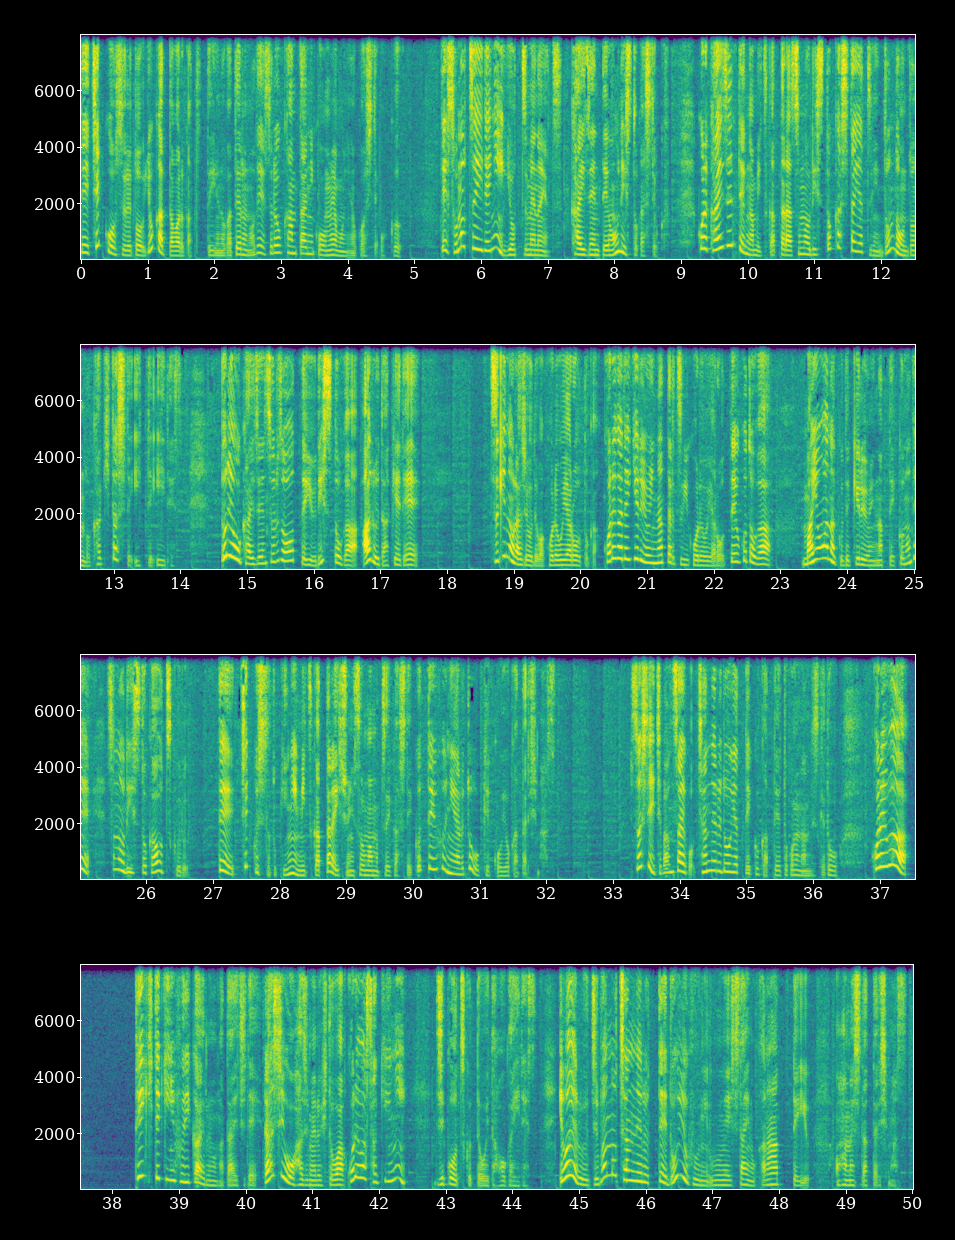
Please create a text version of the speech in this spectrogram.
でチェックをすると良かった悪かったっていうのが出るのでそれを簡単にこうメモに残しておく。でそのついでに4つ目のやつ改善点をリスト化しておく。これ改善点が見つかったらそのリスト化したやつにどんどんどんどん書き足していっていいです。どれを改善するぞっていうリストがあるだけで次のラジオではこれをやろうとかこれができるようになったら次これをやろうっていうことが迷わなくできるようになっていくのでそのリスト化を作るでチェックした時に見つかったら一緒にそのまま追加していくっていう風にやると結構良かったりします。そして一番最後チャンネルどうやっていくかっていうところなんですけどこれは定期的に振り返るのが大事でラジオを始める人はこれは先に軸を作っておいた方がいいです。いわゆる自分のチャンネルってどういう風に運営したいのかなっていうお話だったりします。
